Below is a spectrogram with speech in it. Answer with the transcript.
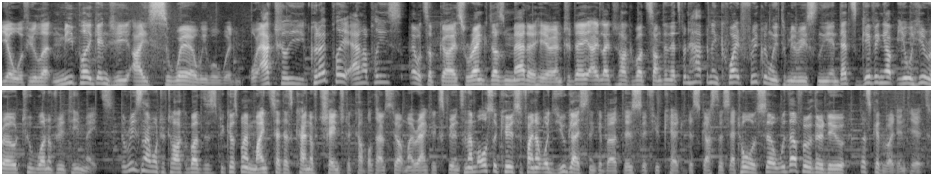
Yo, if you let me play Genji, I swear we will win. Or actually, could I play Ana please? Hey, what's up guys? Rank doesn't matter here, and today I'd like to talk about something that's been happening quite frequently to me recently, and that's giving up your hero to one of your teammates. The reason I want to talk about this is because my mindset has kind of changed a couple times throughout my ranked experience, and I'm also curious to find out what you guys think about this, if you care to discuss this at all, so without further ado, let's get right into it.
